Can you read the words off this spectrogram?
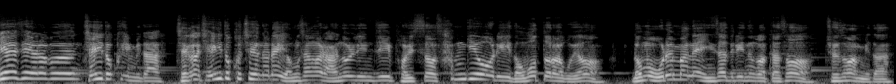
안녕하세요 여러분. 제이덕후입니다. 제가 제이덕후 채널에 영상을 안 올린 지 벌써 3개월이 넘었더라고요. 너무 오랜만에 인사드리는 것 같아서 죄송합니다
